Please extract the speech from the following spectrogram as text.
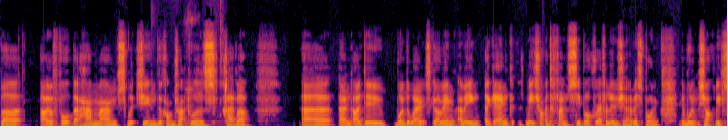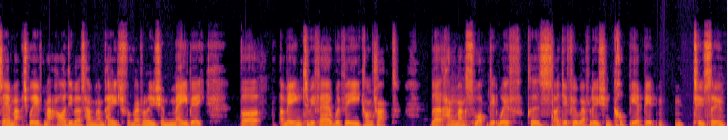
But I thought that Handman switching the contract was clever. Uh, and I do wonder where it's going. I mean, again, me trying to fantasy book Revolution at this point, it wouldn't shock me to see a match with Matt Hardy versus Hangman Page for Revolution, maybe. But I mean, to be fair, with the contract that Hangman swapped it with, because I do feel Revolution could be a bit too soon.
